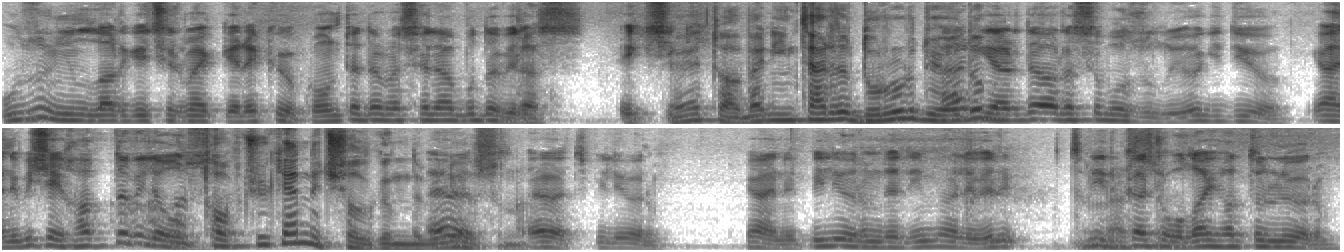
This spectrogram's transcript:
uzun yıllar geçirmek gerekiyor. Conte'de mesela bu da biraz eksik. Evet abi ben Inter'de durur Her diyordum. yerde arası bozuluyor gidiyor. Yani bir şey haklı bile Ama olsa. topçuyken de çılgındı evet, biliyorsun. o. evet biliyorum. Yani biliyorum dediğim öyle bir birkaç olay hatırlıyorum.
